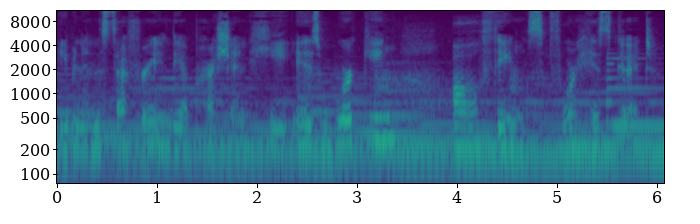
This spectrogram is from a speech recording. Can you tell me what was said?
even in the suffering, the oppression. He is working all things for his good.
